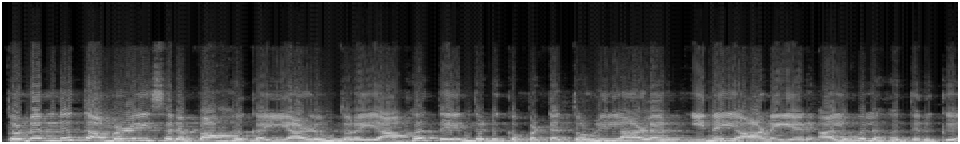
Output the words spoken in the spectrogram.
தொடர்ந்து தமிழை சிறப்பாக கையாளும் துறையாக தேர்ந்தெடுக்கப்பட்ட தொழிலாளர் இணை ஆணையர் அலுவலகத்திற்கு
